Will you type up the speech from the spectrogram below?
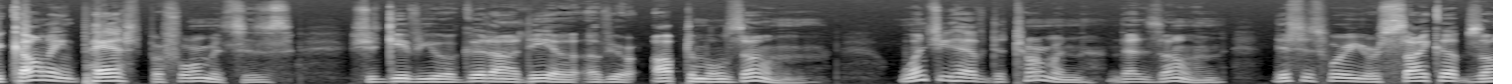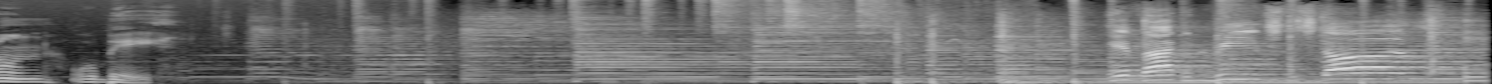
Recalling past performances should give you a good idea of your optimal zone. Once you have determined that zone, this is where your psych up zone will be. If I could reach the stars,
